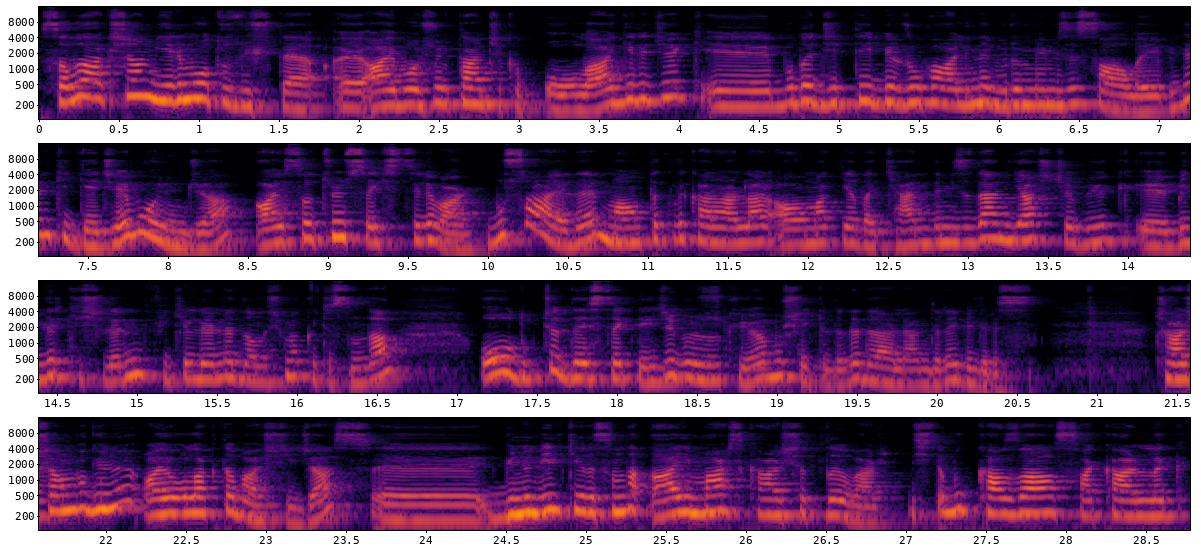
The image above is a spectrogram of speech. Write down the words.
Salı akşam 20.33'te e, ay boşluktan çıkıp oğlağa girecek. E, bu da ciddi bir ruh haline bürünmemizi sağlayabilir ki gece boyunca ay satürn sekstili var. Bu sayede mantıklı kararlar almak ya da kendimizden yaşça büyük e, bilir kişilerin fikirlerine danışmak açısından oldukça destekleyici gözüküyor. Bu şekilde de değerlendirebiliriz. Çarşamba günü Ay Oğlak'ta başlayacağız. Ee, günün ilk yarısında Ay Mars karşıtlığı var. İşte bu kaza, sakarlık,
